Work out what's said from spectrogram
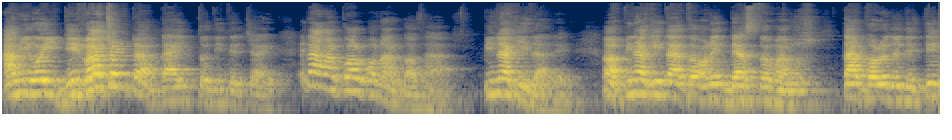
আমি ওই নির্বাচনটার দায়িত্ব দিতে চাই। এটা আমার কল্পনার কথা। পিনাকিদারে হ্যাঁ পিনাকিদা তো অনেক ব্যস্ত মানুষ। তারপরে যদি তিন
